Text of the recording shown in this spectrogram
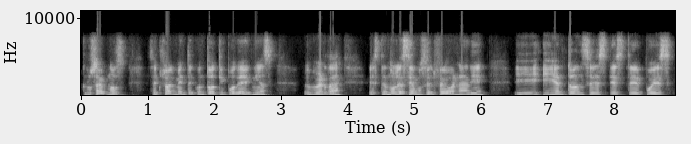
cruzarnos sexualmente con todo tipo de etnias, ¿verdad? Este, no le hacemos el feo a nadie. Y, y entonces, este, pues,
